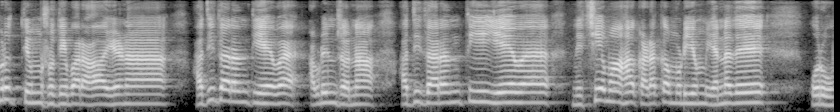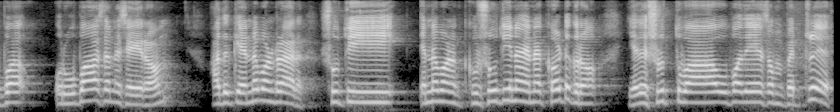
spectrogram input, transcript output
மிருத்யும் ஸ்ருதிபராயண அதிதரந்தியேவ அப்படின்னு சொன்னால் அதிதரந்தி ஏவ நிச்சயமாக கடக்க முடியும். என்னது? ஒரு உபா ஒரு உபாசனை செய்கிறோம் அதுக்கு என்ன பண்ணுறார் ஸ்ருதி. என்ன பண்ண ஸ்ருதினா என்ன கேட்டுக்கிறோம்? எதை ஸ்ருத்வா உபதேசம் பெற்று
